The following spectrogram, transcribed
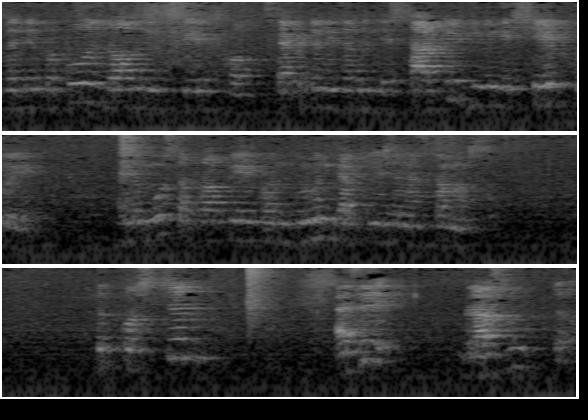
when they proposed all these creative capitalism, they started giving a shape to it. And the most appropriate one, humane capitalism, has come up. The question, as a grassroots,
